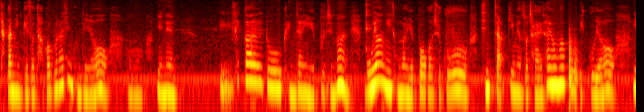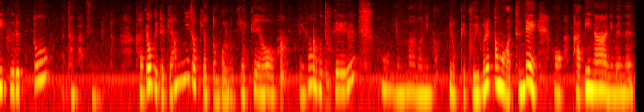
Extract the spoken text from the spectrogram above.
작가님께서 작업을 하신 건데요. 어, 얘는 이 색깔도 굉장히 예쁘지만 모양이 정말 예뻐가지고 진짜 아끼면서 잘 사용하고 있고요. 이 그릇도 마찬가지입니다. 가격이 되게 합리적이었던 걸로 기억해요. 그래서 이거 두 개를 어, 6만 원인가? 이렇게 구입을 했던 것 같은데 어, 밥이나 아니면은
